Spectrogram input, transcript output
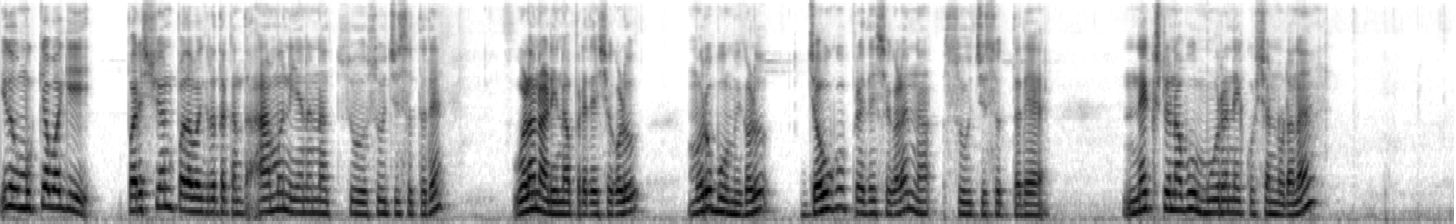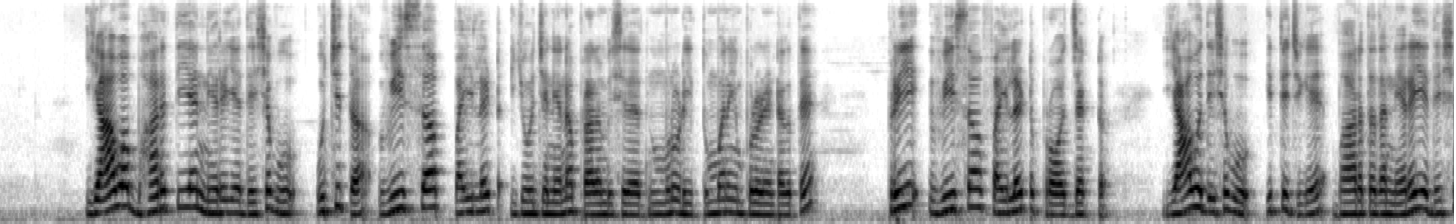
ಇದು ಮುಖ್ಯವಾಗಿ ಪರ್ಷಿಯನ್ ಪದವಾಗಿರತಕ್ಕಂಥ ಆಮೂನ್ ಏನನ್ನು ಸೂಚಿಸುತ್ತದೆ? ಒಳನಾಡಿನ ಪ್ರದೇಶಗಳು, ಮರುಭೂಮಿಗಳು ಜೌಗು ಪ್ರದೇಶಗಳನ್ನು ಸೂಚಿಸುತ್ತದೆ. ನೆಕ್ಸ್ಟ್ ನಾವು ಮೂರನೇ ಕ್ವಶನ್ ನೋಡೋಣ. ಯಾವ ಭಾರತೀಯ ನೆರೆಯ ದೇಶವು ಉಚಿತ ವೀಸಾ ಪೈಲಟ್ ಯೋಜನೆಯನ್ನು ಪ್ರಾರಂಭಿಸಿದೆ ನೋಡಿ ತುಂಬಾ ಇಂಪಾರ್ಟೆಂಟ್ ಆಗುತ್ತೆ. Pre visa pilot project. ಯಾವ ದೇಶವು ಇತ್ತೀಚೆಗೆ ಭಾರತದ ನೆರೆಯ ದೇಶ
